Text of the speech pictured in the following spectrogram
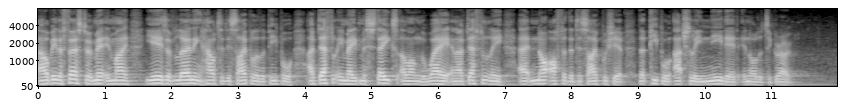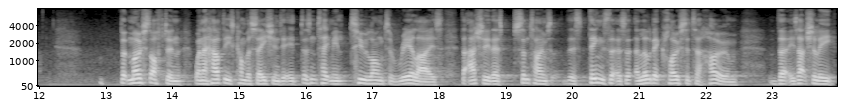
I'll be the first to admit, in my years of learning how to disciple other people, I've definitely made mistakes along the way, and I've definitely uh, not offered the discipleship that people actually needed in order to grow. But most often, when I have these conversations, it doesn't take me too long to realize that actually there's sometimes there's things that are a little bit closer to home that is actually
